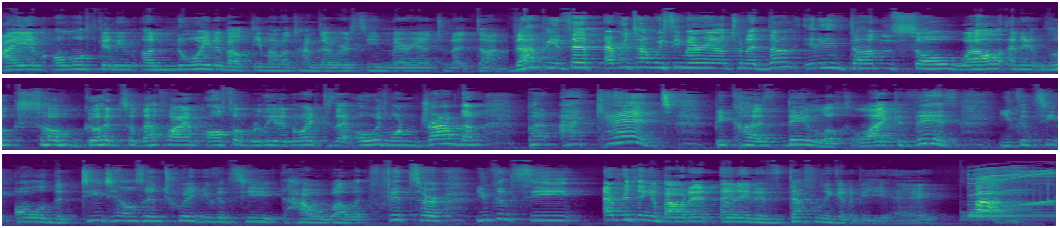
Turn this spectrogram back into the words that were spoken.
I am almost getting annoyed about the amount of times that we're seeing Marie Antoinette done. That being said, every time we see Marie Antoinette done, it is done so well and it looks so good. So that's why I'm also really annoyed because I always want to drab them, but I can't because they look like this. You can see all of the details into it. You can see how well it fits her. You can see everything about it and it is definitely going to be a bow.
